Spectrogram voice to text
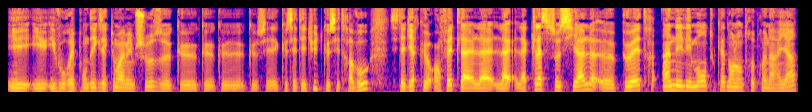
Et, et, et, vous répondez exactement la même chose que, que, que, que, que cette étude, que ces travaux. C'est-à-dire que en fait, la, la, la, la classe sociale euh, peut être un élément, en tout cas dans l'entrepreneuriat,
